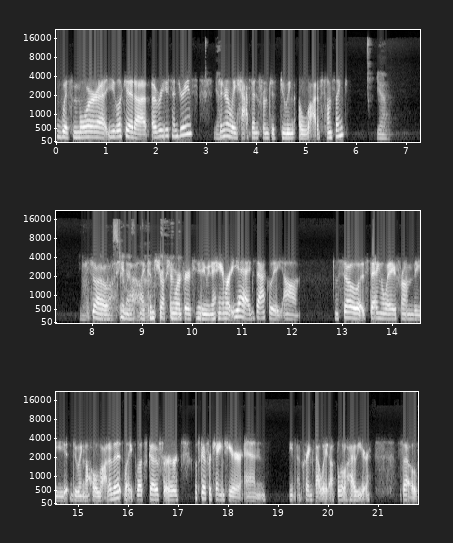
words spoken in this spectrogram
with more, uh, you look at uh, overuse injuries, yeah. generally happen from just doing a lot of something. Yeah. So, you know, like that. construction worker continuing to hammer. Yeah, exactly. Um, so staying away from the doing a whole lot of it, like let's go for let's go for change here and you know crank that weight up a little heavier. So,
